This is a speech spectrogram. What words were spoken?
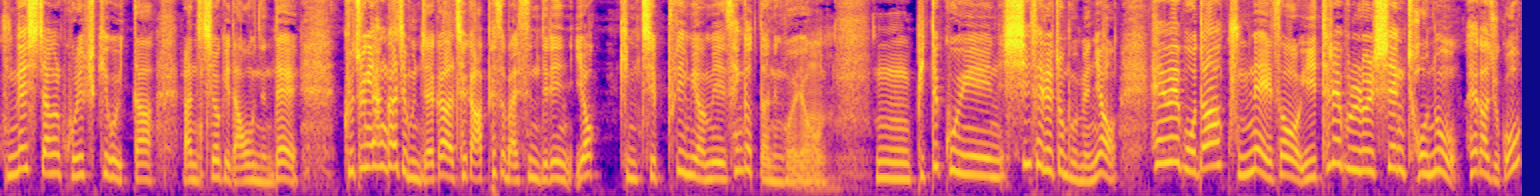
국내 시장을 고립시키고 있다라는 지적이 나오는데 그 중에 한 가지 문제가 제가 앞에서 말씀드린 역 김치 프리미엄이 생겼다는 거예요. 음. 음, 비트코인 시세를 좀 보면요. 해외보다 국내에서 이 트래블룰 시행 전후 해가지고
